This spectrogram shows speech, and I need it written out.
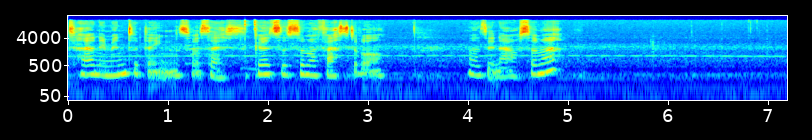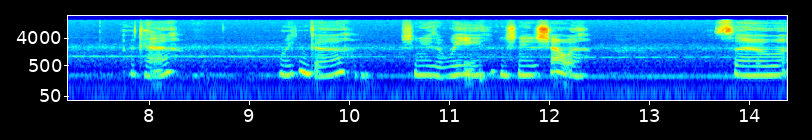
turn him into things. What's this? Go to the summer festival. What is it now? Summer? Okay. We can go. She needs a wee and she needs a shower. So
